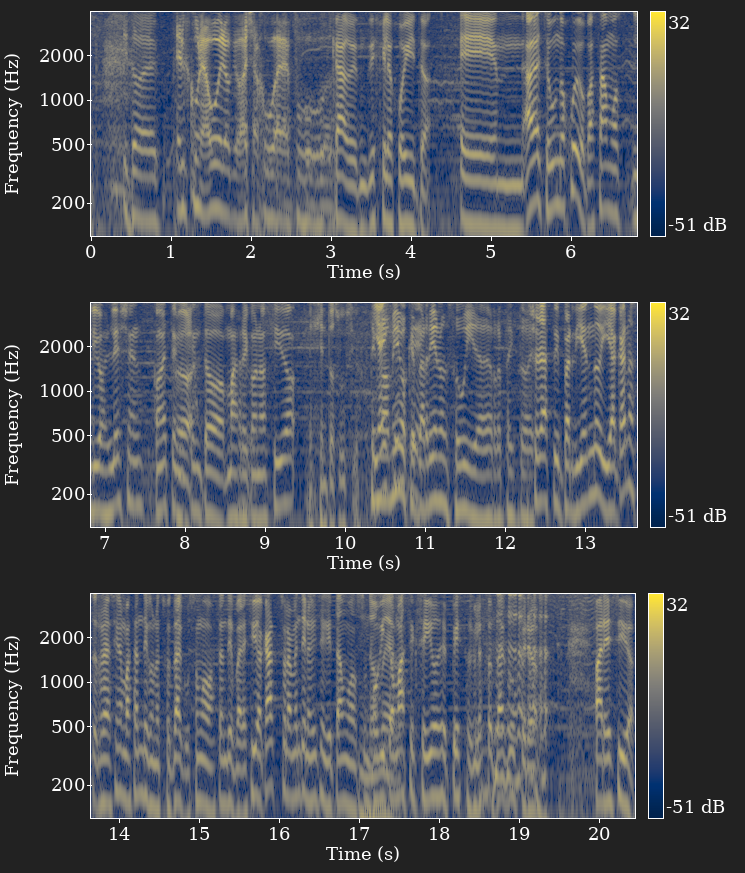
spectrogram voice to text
y todo eso. El Kun Agüero que vaya a jugar al fútbol. Claro, dije los jueguitos. Eh, ahora el segundo juego, pasamos League of Legends. Con este me Ugh. siento más reconocido. Me siento sucio. Tengo amigos que perdieron su vida de respecto a Yo eso. la estoy perdiendo y acá nos relacionan bastante con los otakus. Somos bastante parecidos. Acá solamente nos dicen que estamos un No poquito me- más excedidos de peso que los otakus, pero parecido.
